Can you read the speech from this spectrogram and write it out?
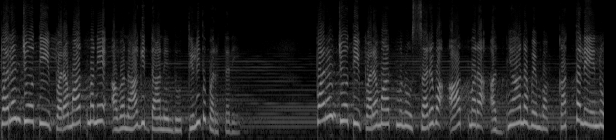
ಪರಂಜ್ಯೋತಿ ಪರಮಾತ್ಮನೇ ಅವನಾಗಿದ್ದಾನೆಂದು ತಿಳಿದು ಬರುತ್ತದೆ. ಪರಂಜ್ಯೋತಿ ಪರಮಾತ್ಮನು ಸರ್ವ ಆತ್ಮರ ಅಜ್ಞಾನವೆಂಬ ಕತ್ತಲೆಯನ್ನು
